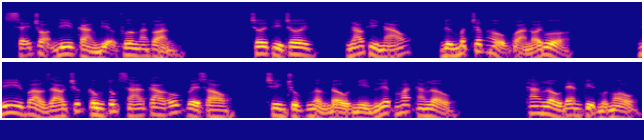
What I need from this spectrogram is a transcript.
sẽ chọn đi càng địa phương an toàn. Chơi thì chơi, nháo thì nháo, đừng bất chấp hậu quả nói đùa. Đi vào giáo chức công túc xá cao ốc về sau, trình trục ngẩng đầu nhìn liếc mắt thang lầu. Thang lầu đen kịt một màu,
